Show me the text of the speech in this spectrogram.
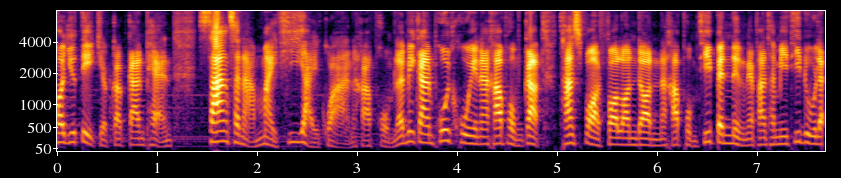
ข้อยุติเกี่ยวกับการแผนสร้างสนามใหม่ที่ใหญ่กว่านะครับผมและมีการพูดคุยนะครับผมกับ Transport for London นะครับผมที่เป็นหนึ่งในพันธมิตรที่ดูแล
